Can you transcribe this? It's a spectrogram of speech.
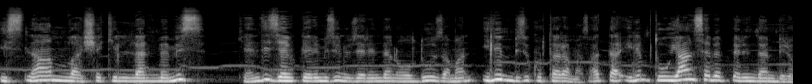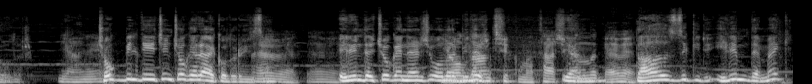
İslam'la şekillenmemiz kendi zevklerimizin üzerinden olduğu zaman ilim bizi kurtaramaz. Hatta ilim tuğyan sebeplerinden biri olur. Yani çok bildiği için çok helak olur insan. Evet, evet. Elinde çok enerji olabilir. Yoldan çıkma, taşkınlık, yani evet. Daha hızlı gidiyor. İlim demek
